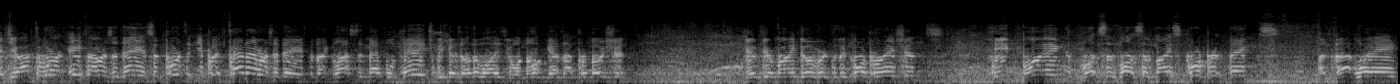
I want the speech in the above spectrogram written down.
If you have to work eight hours a day, it's important you put 10 hours a day into that glass and metal cage because otherwise you will not get that promotion. Give your mind over to the corporations. Keep buying lots and lots of nice corporate things. And that way,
